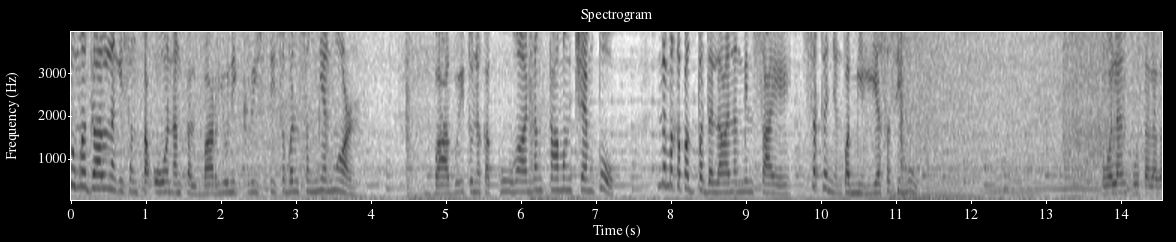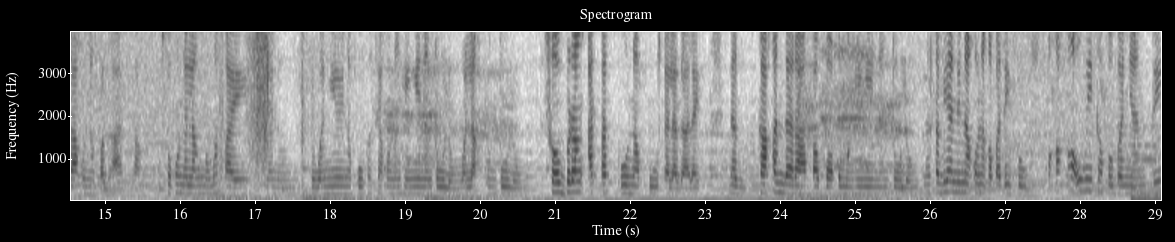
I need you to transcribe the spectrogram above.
Tumagal ng isang taon ang kalbaryo ni Christy sa bansang Myanmar bago ito nakakuha ng tamang tiyempo na makapagpadala ng mensahe sa kanyang pamilya sa Cebu. Walan po talaga ako ng pag-asa. Gusto ko na lang mamatay, ganun. One year na po kasi ako nang hingi ng tulong, wala akong tulong. Sobrang atat ko na po talaga, like, nagkakandara pa po ako manghingi ng tulong. Nasabihan din ako ng kapatid ko, makakauwi ka pa ba niyan, te?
